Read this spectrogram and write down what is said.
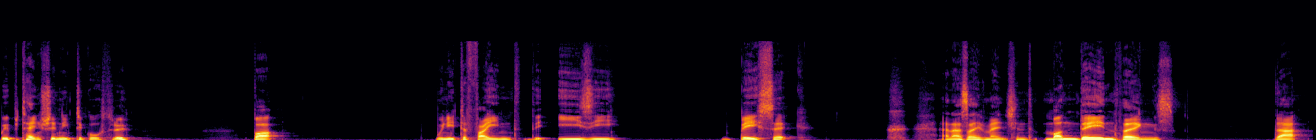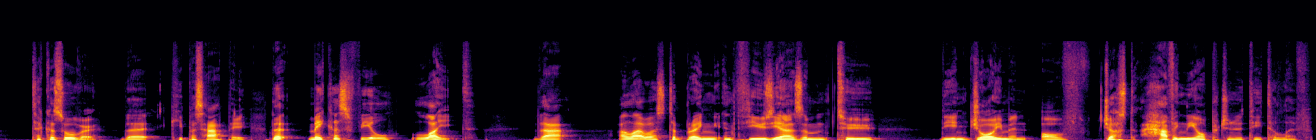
we potentially need to go through, but we need to find the easy, basic, and as I've mentioned, mundane things that tick us over, that keep us happy, that make us feel light, that allow us to bring enthusiasm to the enjoyment of just having the opportunity to live.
